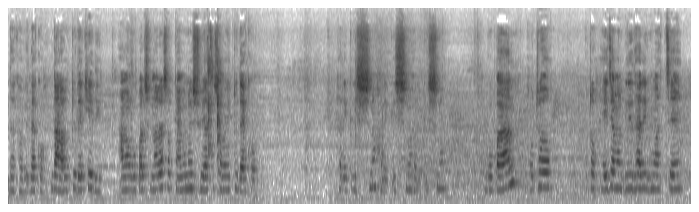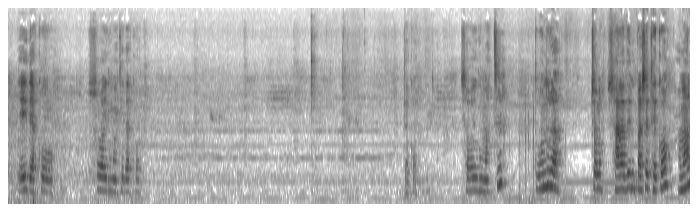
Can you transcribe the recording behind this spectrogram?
দেখাবে দেখো, দাঁড়াও, একটু দেখিয়ে দিই। আমার গোপাল সোনারা সব কেমন হয়ে শুয়ে আছে সবাই একটু দেখো। হরে কৃষ্ণ হরে কৃষ্ণ হরে কৃষ্ণ। গোপাল, ওঠো ওঠো। এই যে আমার গিরিধারী ঘুমাচ্ছে, এই দেখো, সবাই ঘুমাচ্ছে, দেখো। দেখো সবাই ঘুমাচ্ছে। তো বন্ধুরা, চলো সারাদিন পাশে থেকো আমার।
